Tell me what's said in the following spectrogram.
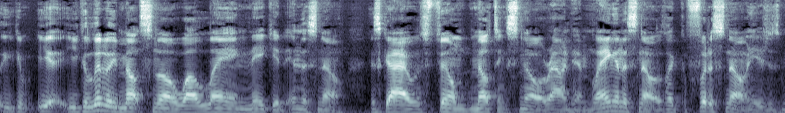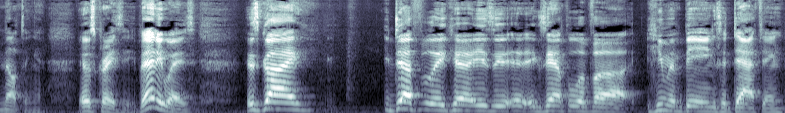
you could, he could literally melt snow while laying naked in the snow. This guy was filmed melting snow around him, laying in the snow. It was like a foot of snow, and he was just melting it. It was crazy. But anyways, this guy definitely is an example of uh, human beings adapting,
